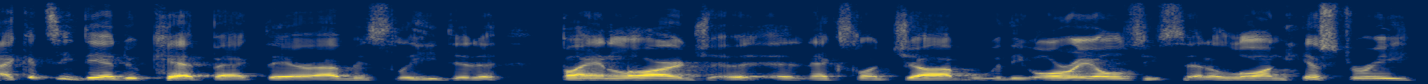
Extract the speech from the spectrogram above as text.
I could see Dan Duquette back there. Obviously, he did a by and large a, an excellent job with the Orioles. He's had a long history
